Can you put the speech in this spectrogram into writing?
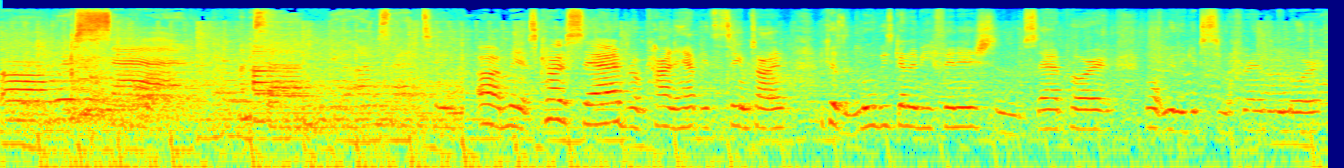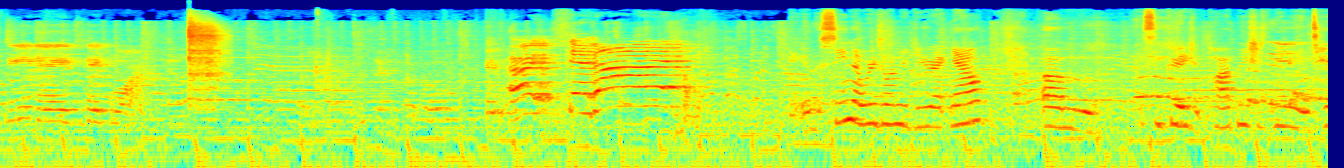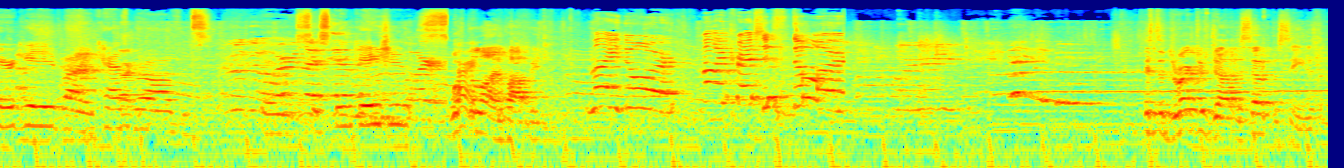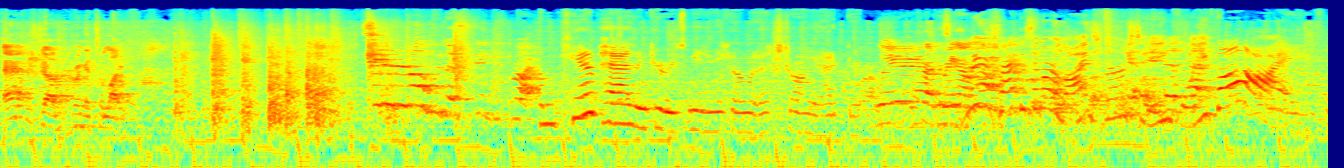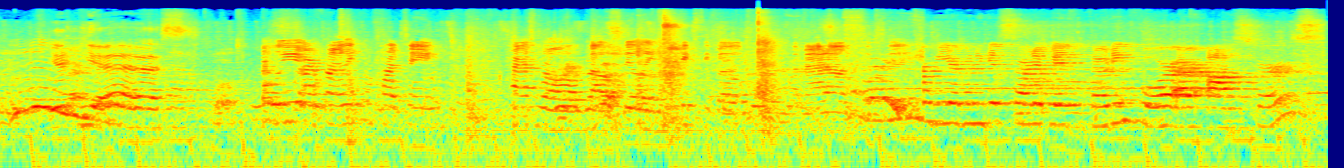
Oh, we're sad. I'm sad. I'm sad too. Oh man, it's kind of sad, but I'm kind of happy at the same time because the movie's gonna be finished, and the sad part, I won't really get to see my friends anymore. DNA, take one. Alright, stand by! In the scene that we're going to do right now, um, Secret Agent Poppy, she's being interrogated by Kasparov's and assistant agents. What's the line, Poppy? My door! My precious door! It's the director's job to set up the scene. It's the actor's job to bring it to life. Um, camp has encouraged me to become a strong actor. We're practicing We are practicing our lines for scene 45! Yes. We are finally confronting The. We are going to get started with voting for our Oscars.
